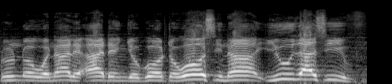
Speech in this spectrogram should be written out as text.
Ɗum ɗo wonale adanjo goto woosina usa naka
